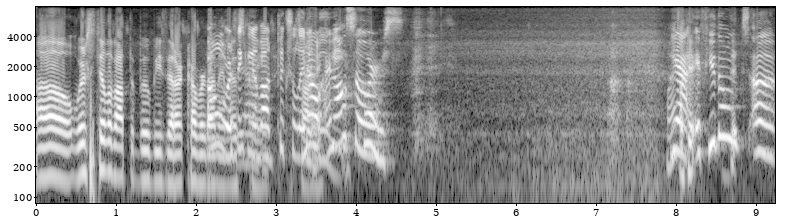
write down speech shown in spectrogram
Oh, we're still about the boobies that are covered on Oh, we're MS thinking Paint. about pixelated Sorry. No, movies. and of also, course. Yeah, Okay. if you don't, uh,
